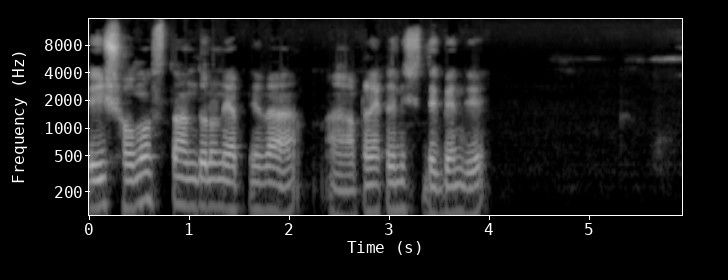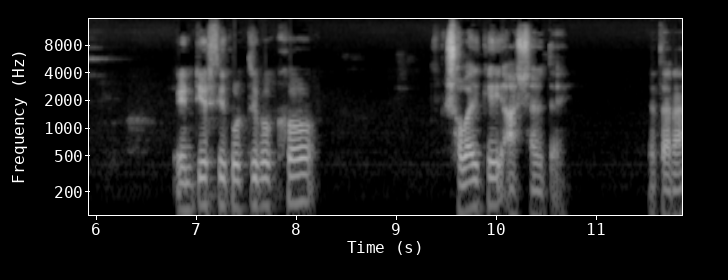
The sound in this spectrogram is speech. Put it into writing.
এই সমস্ত আন্দোলনে আপনারা আপনারা একটা জিনিস দেখবেন যে এনটিএসসি কর্তৃপক্ষ সবাইকেই আশ্বাস দেয় তারা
